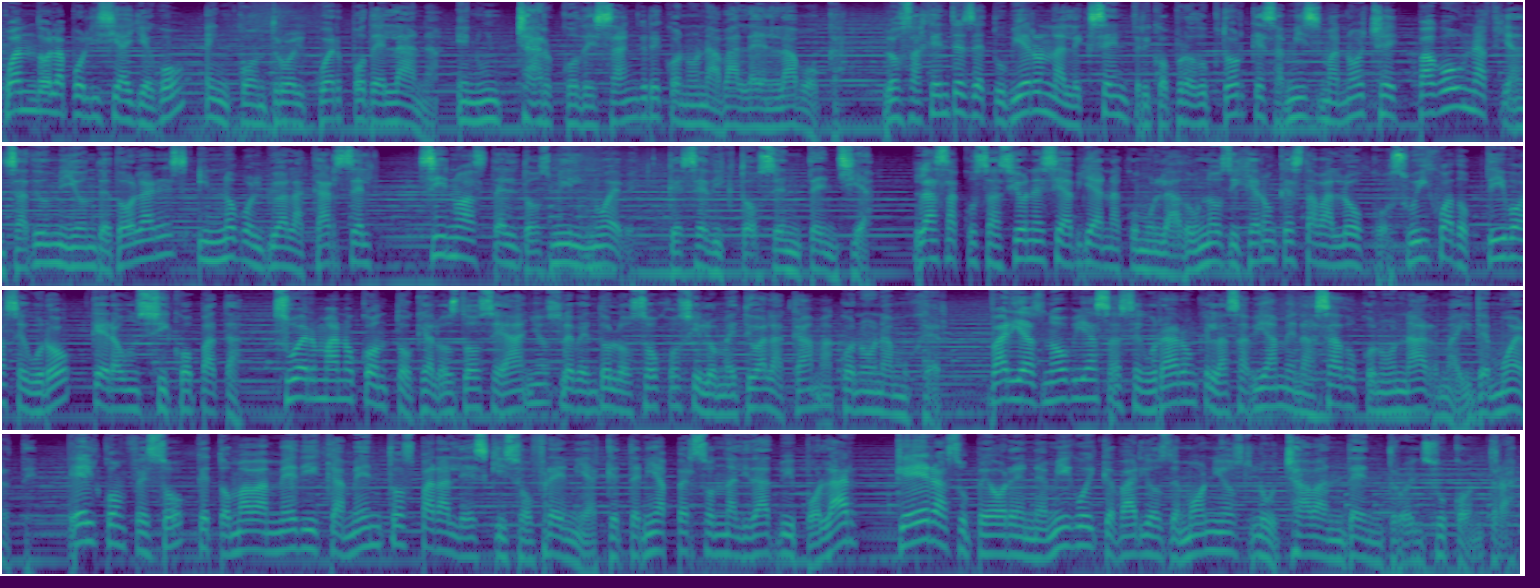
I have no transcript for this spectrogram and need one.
Cuando la policía llegó, encontró el cuerpo de Lana en un charco de sangre con una bala en la boca. Los agentes detuvieron al excéntrico productor que esa misma noche pagó una fianza de un millón de dólares y no volvió a la cárcel sino hasta el 2009, que se dictó sentencia. Las acusaciones se habían acumulado. Unos dijeron que estaba loco. Su hijo adoptivo aseguró que era un psicópata. Su hermano contó que a los 12 años le vendó los ojos y lo metió a la cama con una mujer. Varias novias aseguraron que las había amenazado con un arma y de muerte. Él confesó que tomaba medicamentos para la esquizofrenia, que tenía personalidad bipolar que era su peor enemigo y que varios demonios luchaban dentro en su contra.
